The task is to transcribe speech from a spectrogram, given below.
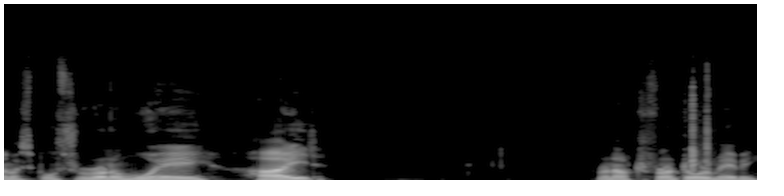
Am I supposed to run away? Hide? Run out the front door, maybe?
